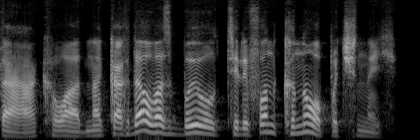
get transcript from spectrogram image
Так, ладно. Когда у вас был телефон кнопочный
